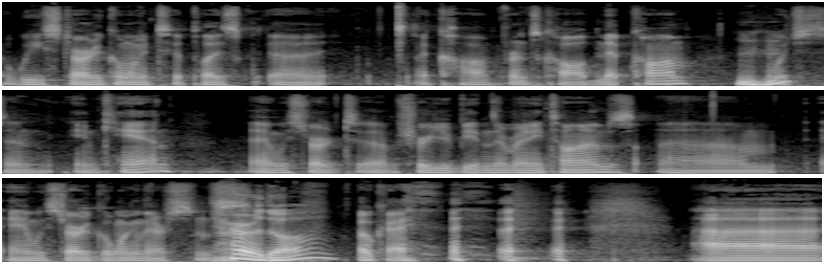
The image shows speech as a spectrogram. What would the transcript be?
we started going to a place, uh, a conference called MIPCOM, Mhm. which is in, in Cannes. And we started to, I'm sure you've been there many times. Um, and we started going there since. Heard of? Okay. uh,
